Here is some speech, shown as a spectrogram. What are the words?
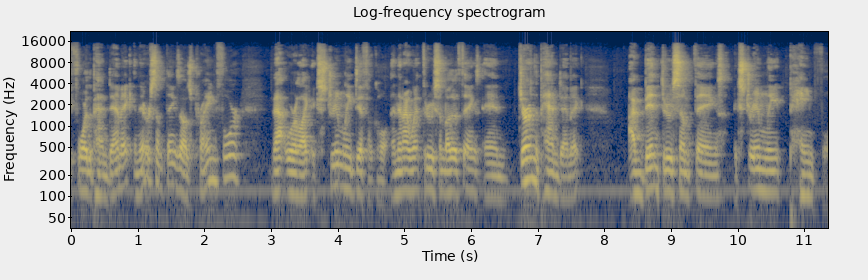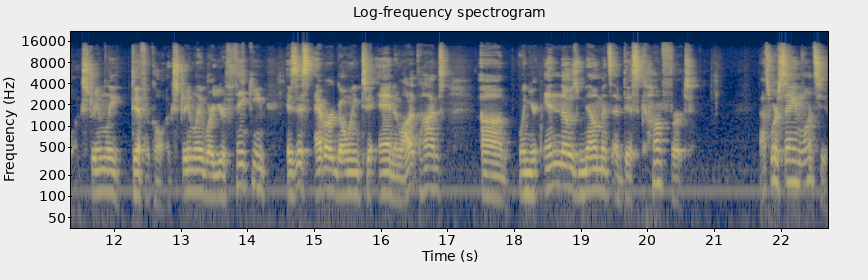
before the pandemic, and there were some things I was praying for that were like extremely difficult. And then I went through some other things. And during the pandemic, I've been through some things extremely painful, extremely difficult, extremely where you're thinking, is this ever going to end? And a lot of times, um, when you're in those moments of discomfort, that's where Satan wants you.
